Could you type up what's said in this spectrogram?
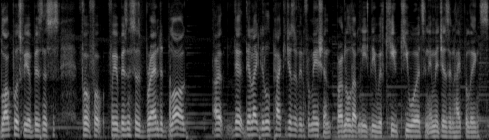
Blog posts for your businesses, for, for, for your business's branded blog, are they're, they're like little packages of information bundled up neatly with key, keywords and images and hyperlinks.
